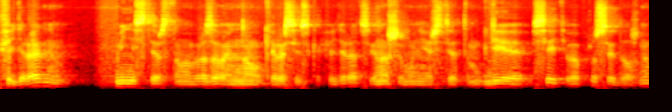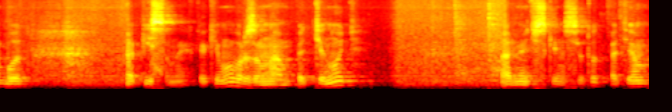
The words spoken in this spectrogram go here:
федеральным Министерством образования и науки Российской Федерации и нашим университетом, где все эти вопросы должны будут описаны. Каким образом нам подтянуть Альметьевский институт по тем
